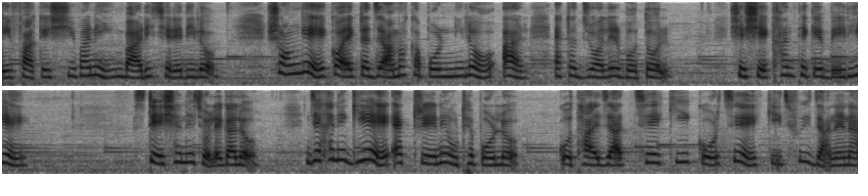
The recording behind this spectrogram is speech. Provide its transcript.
এই ফাঁকে শিবানী বাড়ি ছেড়ে দিল। সঙ্গে কয়েকটা জামা কাপড় নিল আর একটা জলের বোতল। সে সেখান থেকে বেরিয়ে স্টেশনে চলে গেল, যেখানে গিয়ে এক ট্রেনে উঠে পড়ল। কোথায় যাচ্ছে, কি করছে কিছুই জানে না।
